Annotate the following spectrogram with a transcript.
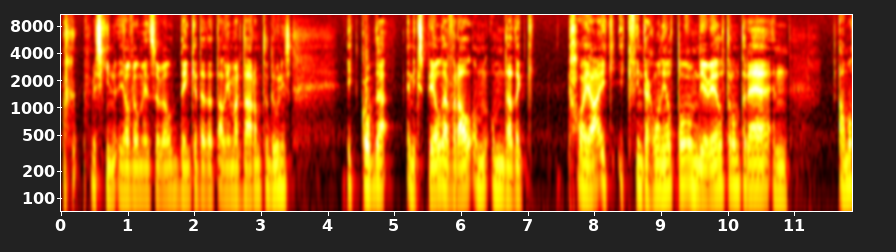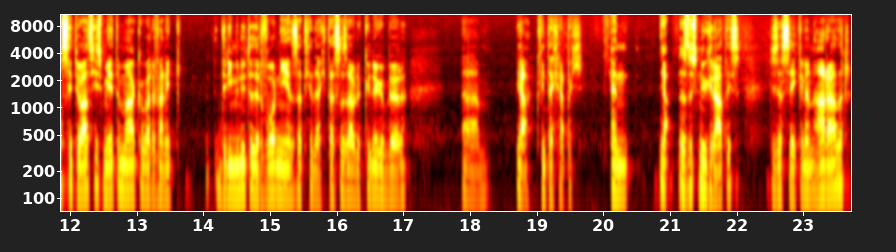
misschien heel veel mensen wel denken dat het alleen maar daarom te doen is. Ik koop dat en ik speel dat vooral om, omdat ik... Oh ja, ik, ik vind dat gewoon heel tof om die wereld rond te rijden en allemaal situaties mee te maken waarvan ik drie minuten ervoor niet eens had gedacht dat ze zouden kunnen gebeuren. Ehm, ja, ik vind dat grappig. En ja, dat is dus nu gratis. Dus dat is zeker een aanrader.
